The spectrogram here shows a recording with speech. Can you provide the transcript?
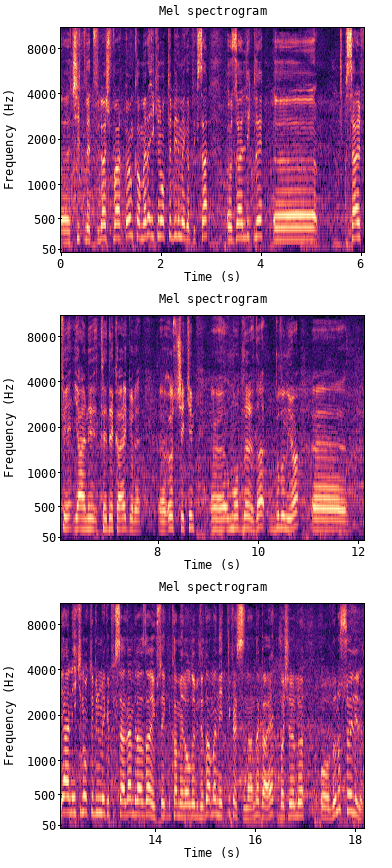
ee, çift led flash var. Ön kamera 2.1 megapiksel. Özellikle ee, selfie yani TDK'ya göre e, öz çekim e, modları da bulunuyor. E, yani 2.1 megapikselden biraz daha yüksek bir kamera olabilirdi ama netlik açısından da gayet başarılı olduğunu söyleyelim.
